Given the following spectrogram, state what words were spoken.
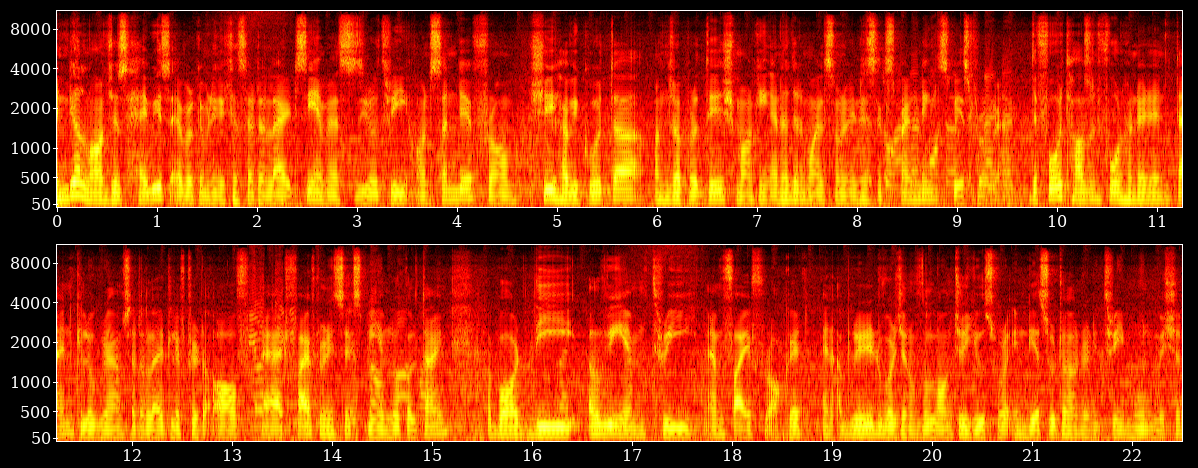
India launches heaviest ever communication satellite CMS-03 on Sunday from Sriharikota, Andhra Pradesh, marking another milestone in its expanding space program. The 4,410 kg satellite lifted off at 5:26 p.m. local time aboard the LVM-3 M5 rocket, an upgraded version of the launcher used for India's 2023 moon mission.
